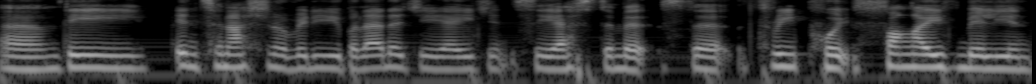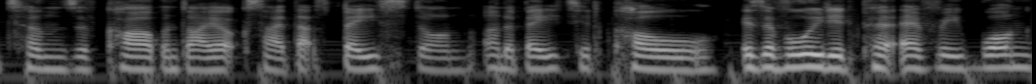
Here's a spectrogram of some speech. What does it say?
Um, the International Renewable Energy Agency estimates that 3.5 million tons of carbon dioxide, that's based on unabated coal, is avoided per every one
